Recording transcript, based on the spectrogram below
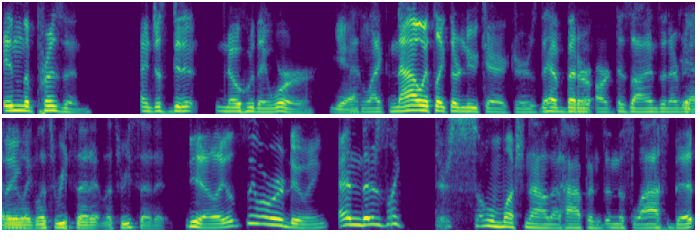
in the prison and just didn't know who they were. Yeah. And like now it's like they're new characters. They have better Yeah. art designs and everything. Yeah, they're like, let's reset it. Let's reset it. yeah, like let's see what we're doing. And there's like there's so much now that happens in this last bit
